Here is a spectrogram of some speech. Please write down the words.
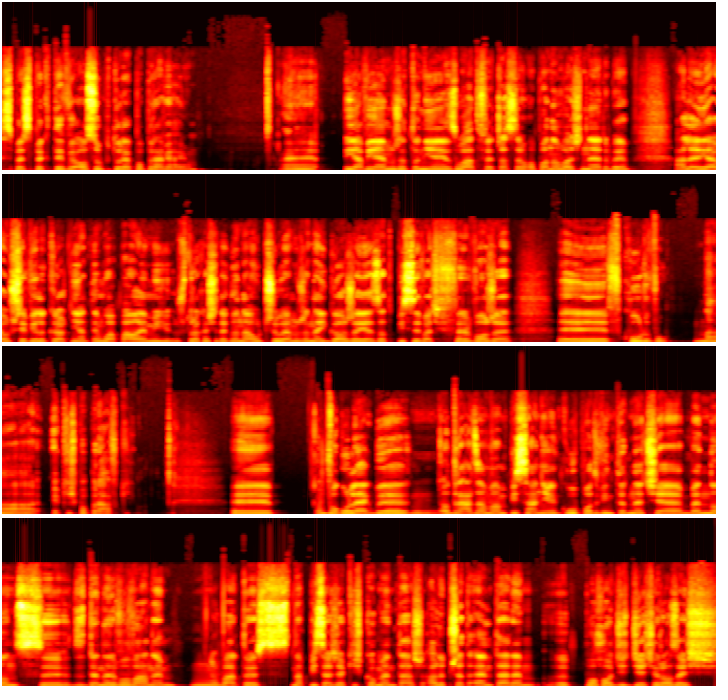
z perspektywy osób, które poprawiają ja wiem, że to nie jest łatwe czasem opanować nerwy, ale ja już się wielokrotnie na tym łapałem i już trochę się tego nauczyłem, że najgorzej jest odpisywać w ferworze w kurwu na jakieś poprawki. Yy, w ogóle jakby odradzam wam pisanie głupot w internecie, będąc y, zdenerwowanym. Warto jest napisać jakiś komentarz, ale przed enterem y, pochodzić gdzieś, rozejść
